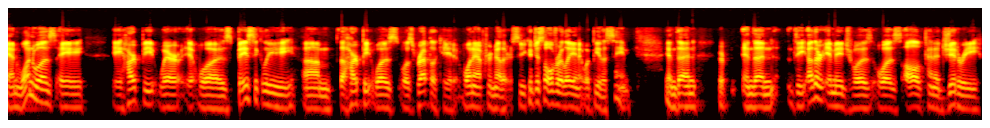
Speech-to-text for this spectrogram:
and one was a a heartbeat where it was basically um, the heartbeat was was replicated one after another. So you could just overlay and it would be the same. And then and then the other image was was all kind of jittery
